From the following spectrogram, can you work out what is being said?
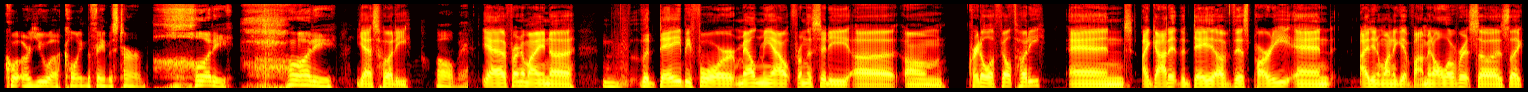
qu- or you uh, coined the famous term hoodie, hoodie. Yes, hoodie. Oh man, Yeah, a friend of mine uh the day before mailed me out from the city uh um Cradle of Filth hoodie and I got it the day of this party and I didn't want to get vomit all over it, so I was like,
